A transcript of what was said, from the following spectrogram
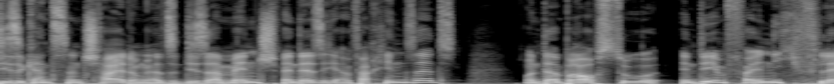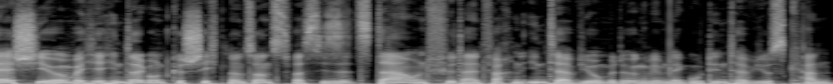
diese ganzen Entscheidungen, also dieser Mensch, wenn der sich einfach hinsetzt und da brauchst du in dem Fall nicht flashy irgendwelche Hintergrundgeschichten und sonst was. Die sitzt da und führt einfach ein Interview mit irgendwem, der gut Interviews kann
